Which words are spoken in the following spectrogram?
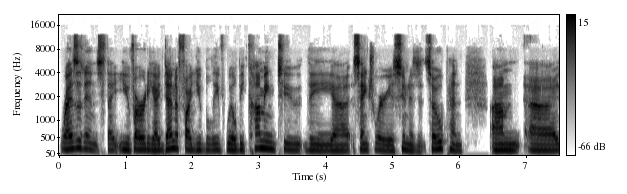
residents that you've already identified. You believe will be coming to the uh, sanctuary as soon as it's open. Um, uh,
